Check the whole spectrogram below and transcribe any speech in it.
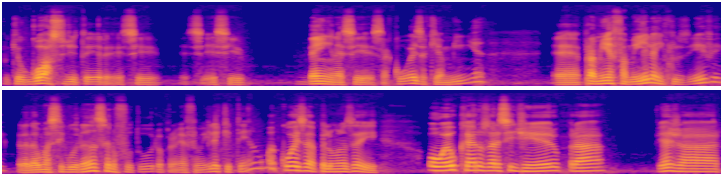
porque eu gosto de ter esse, esse, esse bem, né, essa coisa que é minha, é, para minha família, inclusive, para dar uma segurança no futuro para minha família que tem alguma coisa, pelo menos aí ou eu quero usar esse dinheiro para viajar,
